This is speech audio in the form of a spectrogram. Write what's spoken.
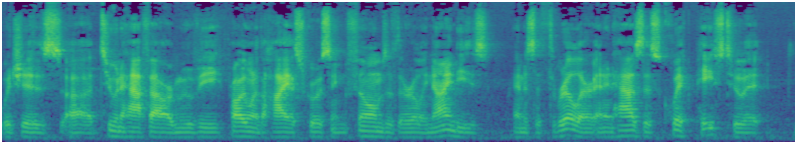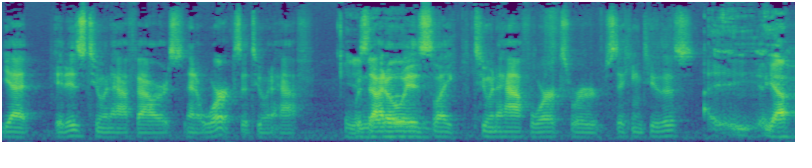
which is a two and a half hour movie, probably one of the highest grossing films of the early 90s, and it's a thriller, and it has this quick pace to it, yet it is two and a half hours, and it works at two and a half. You Was that always like two and a half works were sticking to this? Yeah,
